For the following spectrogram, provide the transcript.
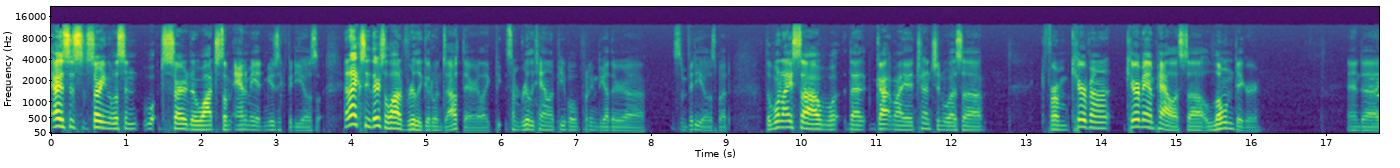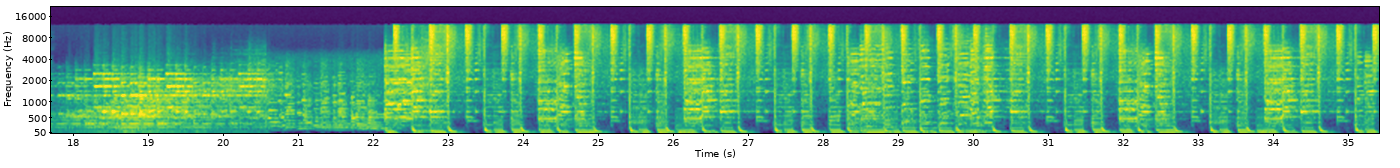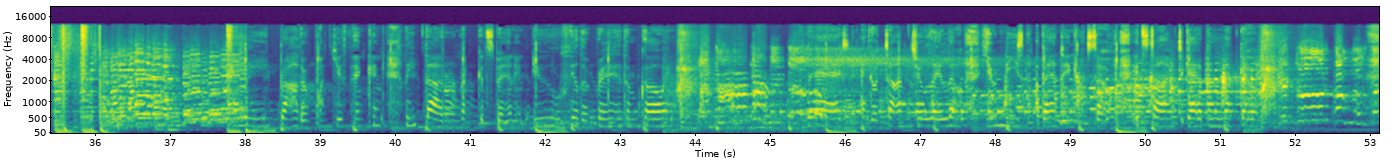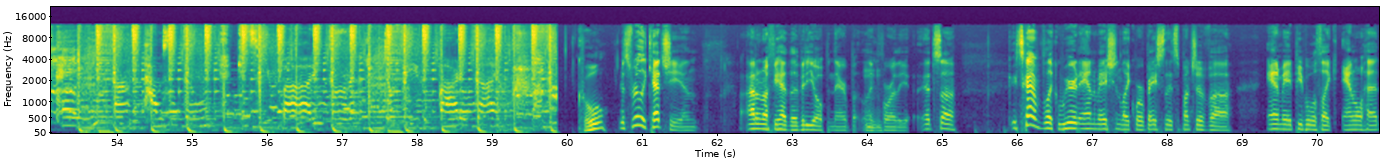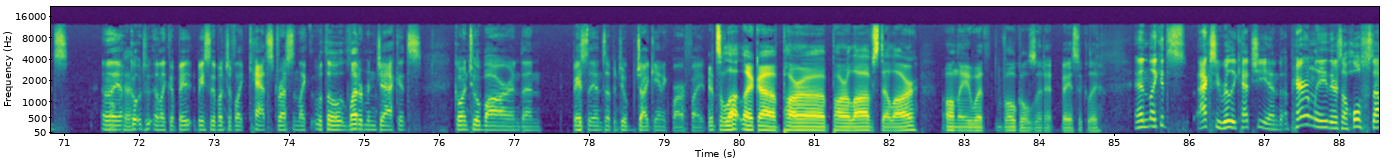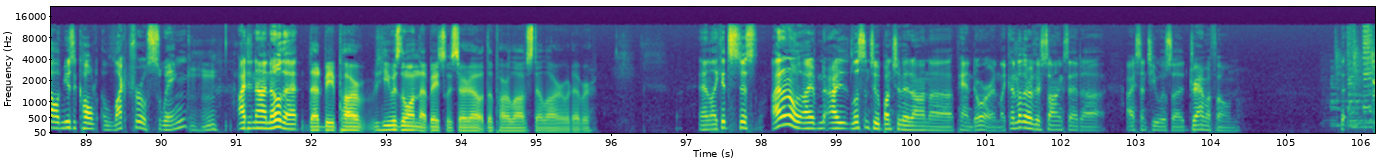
I, was just starting to listen, started to watch some animated music videos, and actually, there's a lot of really good ones out there. Like p- some really talented people putting together uh, some videos. But the one I saw w- that got my attention was uh, from Caravan Caravan Palace, uh, Lone Digger, and uh, you thinking? Leave that on record spinning. You feel the rhythm going. Legs ain't got time to lay low. Your knees are bending, so it's time to get up and let go. Hey, mama, how is it going? Can see your body moving. Don't leave the party dying. cool. it's really catchy and I don't know if you had the video open there, but like Mm. for the it's uh it's kind of like weird animation, like where basically it's a bunch of uh animated people with like animal heads, and they Okay. go to and, like a ba- basically a bunch of like cats dressed in like with the Letterman jackets, going to a bar and then basically ends up into a gigantic bar fight. It's a lot like uh, Para Paralav Stellar, only with vocals in it, basically. And like it's actually really catchy, and apparently there's a whole style of music called electro swing. Mm-hmm. I did not know that. That'd be Par. He was the one that basically started out with the Paralav Stellar or whatever. And like it's just I don't know. I've I listened to a bunch of it on uh, Pandora, and like another of their songs that uh, I sent you was uh, Dramophone. Sassy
